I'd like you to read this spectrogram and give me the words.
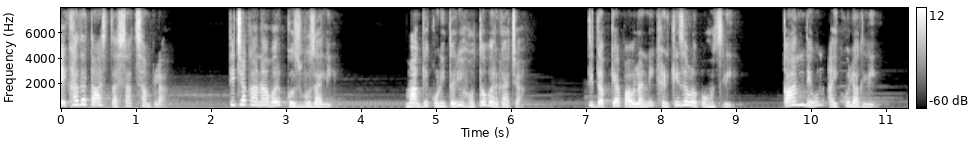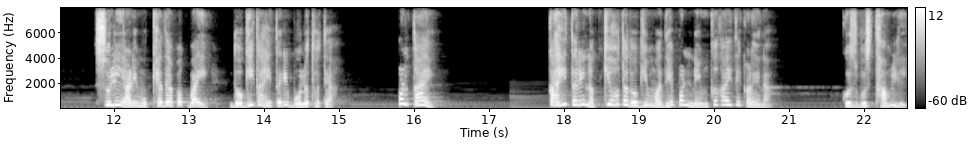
एखादा तास तसाच संपला. तिच्या कानावर कुजबूज आली. मागे कुणीतरी होतं वर्गाच्या. ती दबक्या पावलांनी खिडकीजवळ पोहोचली. कान देऊन ऐकू लागली. सुली आणि मुख्याध्यापक बाई दोघी काहीतरी बोलत होत्या. पण काय? काहीतरी नक्की होतं दोघींमध्ये पण नेमकं काय ते कळेना. कुजबूज थांबली.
